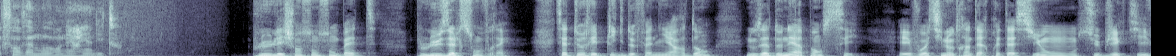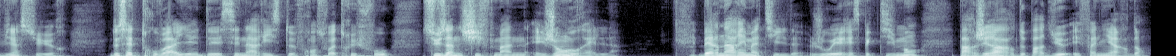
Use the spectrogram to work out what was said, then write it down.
sans amour, on n'est rien du tout. Plus les chansons sont bêtes, plus elles sont vraies. Cette réplique de Fanny Ardant nous a donné à penser, et voici notre interprétation subjective bien sûr, de cette trouvaille des scénaristes François Truffaut, Suzanne Schiffman et Jean Aurel. Bernard et Mathilde, joués respectivement par Gérard Depardieu et Fanny Ardant,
